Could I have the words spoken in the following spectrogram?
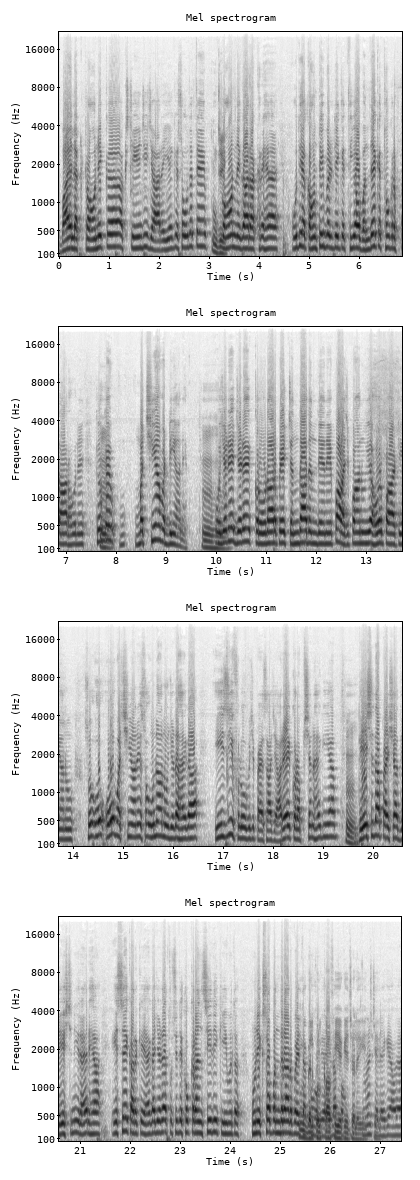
ਬਾਈ ਇਲੈਕਟ੍ਰੋਨਿਕ ਐਕਸਚੇਂਜ ਹੀ ਜਾ ਰਹੀ ਹੈ ਕਿ ਸੋ ਉਹਦੇ ਤੇ। ਕੌਣ ਨਿਗਾਹ ਰੱਖ ਰਿਹਾ ਹੈ ਉਹਦੀ ਅਕਾਊਂਟੇਬਿਲਟੀ ਕਿੱਥੇ ਆ ਉਹ ਬੰਦੇ ਕਿੱਥੋਂ ਗ੍ਰਿਫਤਾਰ ਹੋ ਨੇ ਕਿਉਂਕਿ ਮੱਛੀਆਂ ਵੱਡੀਆਂ ਨੇ। ਉਹ ਜਿਹੜੇ ਜਿਹੜੇ ਕਰੋੜਾਂ ਰੁਪਏ ਚੰਦਾ ਦਿੰਦੇ ਨੇ ਭਾਜਪਾ ਨੂੰ ਜਾਂ ਹੋਰ ਪਾਰਟੀਆਂ ਨੂੰ ਸੋ ਉਹ ਉਹ ਮੱਛੀਆਂ ਨੇ ਸੋ ਉਹਨਾਂ ਨੂੰ ਜਿਹੜਾ ਹੈਗਾ ਈਜ਼ੀ ਫਲੋ ਵਿੱਚ ਪੈਸਾ ਜਾ ਰਿਹਾ ਹੈ ਕਰਪਸ਼ਨ ਹੈਗੀ ਆ। ਦੇਸ਼ ਦਾ ਪੈਸਾ ਦੇਸ਼ 'ਚ ਨਹੀਂ ਰਹਿ ਰਿਹਾ ਇਸੇ ਕਰਕੇ ਹੈਗਾ ਜਿਹੜਾ ਤੁਸੀਂ ਦੇਖੋ ਕਰੰਸੀ ਦੀ ਕੀਮਤ ਹੁਣ 115 ਰੁਪਏ ਤੱਕ ਹੋ ਗਿਆ ਕਾਫੀ ਅੱਗੇ ਚਲੇ ਗਈ। ਚਲੇ ਗਿਆ ਹੋਇਆ।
